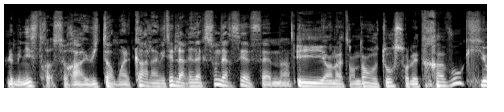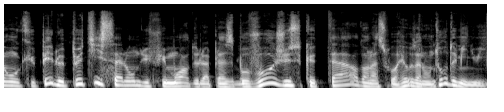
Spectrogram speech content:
Le ministre sera à 8h moins le quart l'invité de la rédaction d'RCFM. Et en attendant, retour sur les travaux qui ont occupé le petit salon du fumoir de la Place Beauvau jusque tard dans la soirée aux alentours de minuit.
